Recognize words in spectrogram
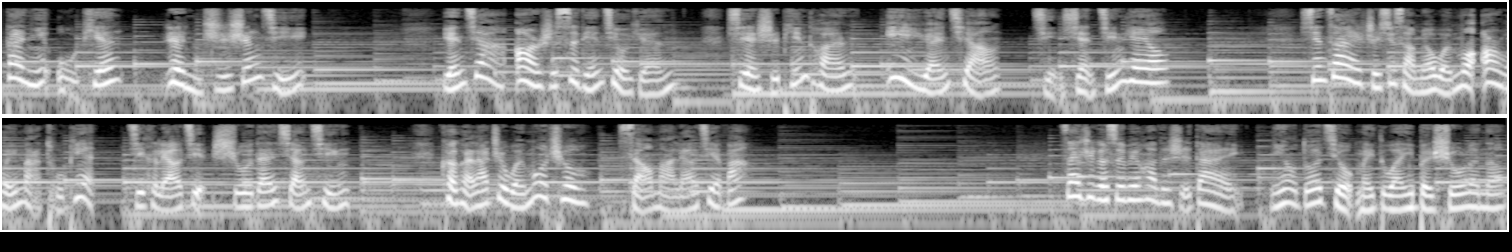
带你五天认知升级，原价二十四点九元，限时拼团一元抢，仅限今天哟！现在只需扫描文末二维码图片即可了解书单详情，快快拉至文末处扫码了解吧！在这个碎片化的时代，你有多久没读完一本书了呢？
